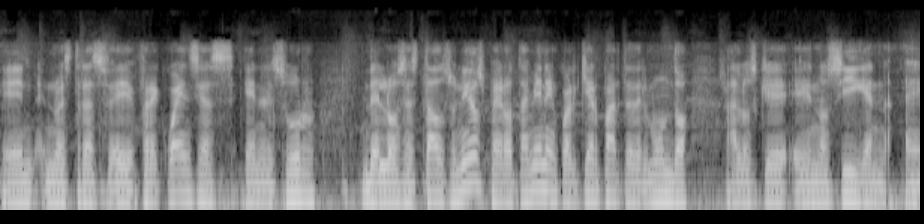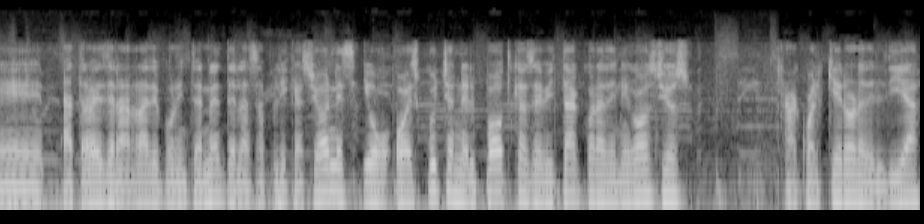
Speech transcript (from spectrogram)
en nuestras eh, frecuencias en el sur de los Estados Unidos, pero también en cualquier parte del mundo a los que eh, nos siguen a través de la radio por internet, de las aplicaciones y, o, o escuchan el podcast de Bitácora de Negocios a cualquier hora del día.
